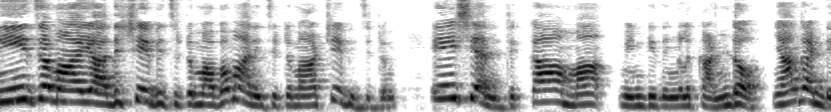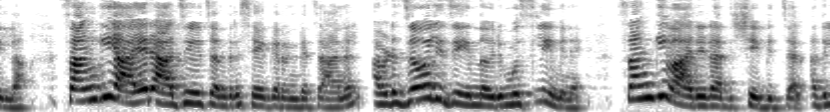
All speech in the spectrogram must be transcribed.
നീചമായി അധിക്ഷേപിച്ചിട്ടും അപമാനിച്ചിട്ടും ആക്ഷേപിച്ചിട്ടും ഏഷ്യാനെറ്റ് കാമ മിണ്ടി നിങ്ങൾ കണ്ടോ? ഞാൻ കണ്ടില്ല. സംഘിയായ രാജീവ് ചന്ദ്രശേഖരന്റെ ചാനൽ അവിടെ ജോലി ചെയ്യുന്ന ഒരു മുസ്ലിമിനെ സംഘി വാര്യർ അധിക്ഷേപിച്ചാൽ അതിൽ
